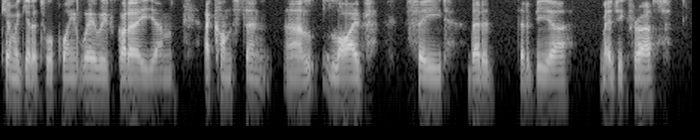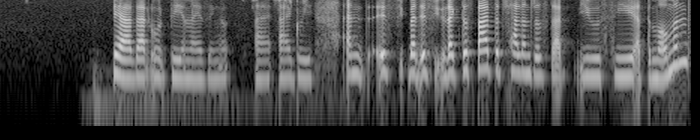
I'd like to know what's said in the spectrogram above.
can we get it to a point where we've got a um, a constant uh, live feed that'd that'd be uh, magic for us. Yeah, that would be amazing. I, I agree. And if, but if you like, despite the challenges that you see at the moment,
